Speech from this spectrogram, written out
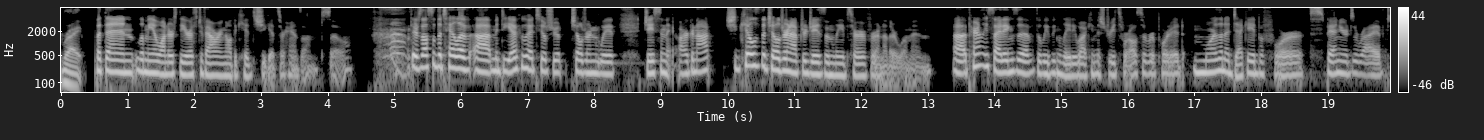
right. but then Lamia wanders the earth, devouring all the kids she gets her hands on. So there's also the tale of uh, Medea, who had two chil- children with Jason the Argonaut. She kills the children after Jason leaves her for another woman. Uh, apparently, sightings of the weeping lady walking the streets were also reported more than a decade before Spaniards arrived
